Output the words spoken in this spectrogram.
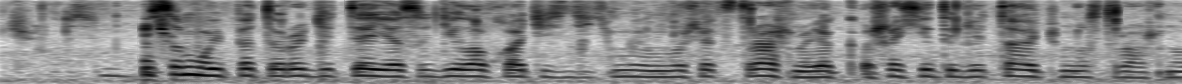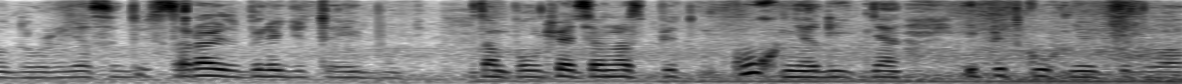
вийшло. Самої п'ятеро дітей, я сиділа в хаті з дітьми, воно ж як страшно, як шахіди літають, воно страшно дуже. Я сиду, стараюсь біля дітей бути. Там, виходить, у нас під кухня літня і під кухнею підвал.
